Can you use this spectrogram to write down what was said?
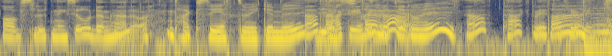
avslutningsorden här då. Tack så jättemycket My. Ja, tack Tack för att du kom hit. Ja, tack, det var jättetrevligt.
